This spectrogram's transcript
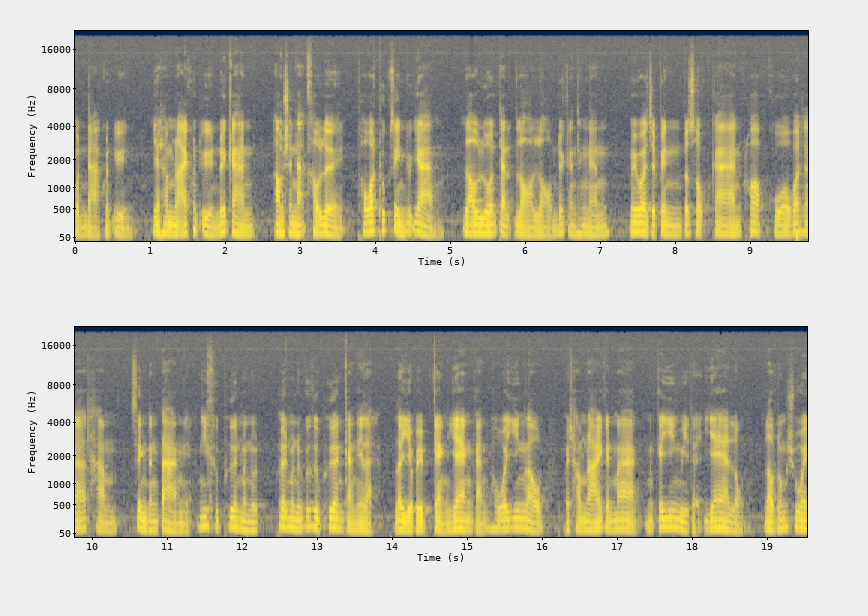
กลด่าคนอื่น อย่าทำร้ายคนอื่นด้วยการเอาชนะเขาเลย เพราะว่าทุกสิ่งทุกอย่าง เราล้วนแต่หล่อหลอมด้วยกันทั้งนั้น ไม่ว่าจะเป็นประสบการณ์ ครอบครัว วัฒนธรรม สิ่งต่างๆเนี่ยนี่คือเพื่อนมนุษย์ เพื่อนมนุษย์ก็คือเพื่อนกันนี่แหละ เราอย่าไปแข่งแย่งกัน เพราะว่ายิ่งเรา ไปทำร้ายกันมาก มันก็ยิ่งมีแต่แย่ลง เราต้องช่วย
